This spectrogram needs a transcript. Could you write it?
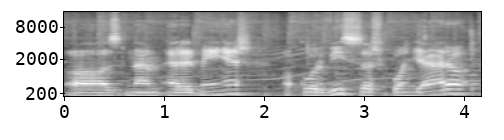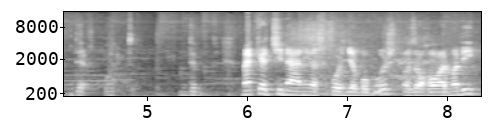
Az nem eredményes. Akkor vissza spondjára, de ott... De meg kell csinálni a spondjabobost, az a harmadik,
